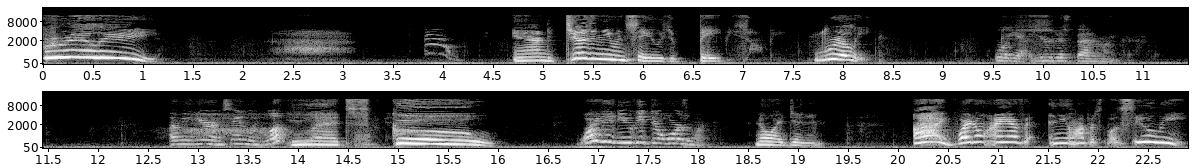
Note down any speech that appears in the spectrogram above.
really? And it doesn't even say it was a baby zombie. Really? Well, yeah, you're just bad at Minecraft. I mean, you're insanely lucky. Let's go. Why did you get the ores one? No, I didn't. I. Why don't I have any lapis lazuli?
